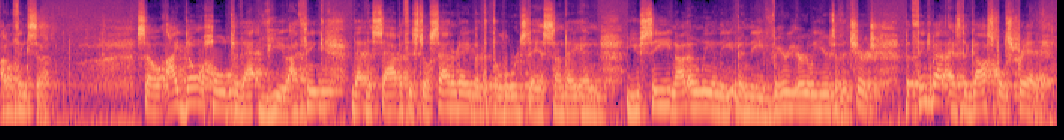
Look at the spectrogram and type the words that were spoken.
I don't think so. So I don't hold to that view. I think that the Sabbath is still Saturday, but that the Lord's Day is Sunday. And you see, not only in the in the very early years of the church, but think about as the gospel spread.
